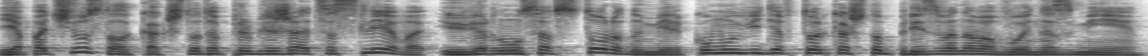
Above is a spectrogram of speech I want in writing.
Я почувствовал, как что-то приближается слева и увернулся в сторону, мельком увидев только что призванного воина-змея.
